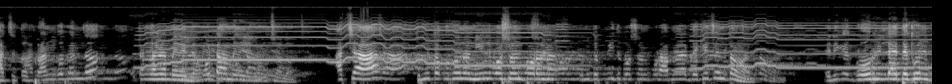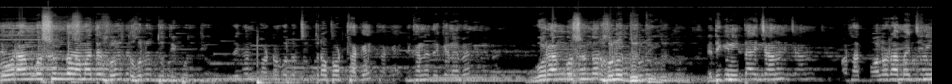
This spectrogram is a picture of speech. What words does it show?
আচ্ছা তো প্রাণ গোবিন্দ? ওটা মেনে নিলাম ওটা মেনে নিলাম, চলো। আচ্ছা তুমি তো কখনো নীল বসন পড়ো না, তুমি তো প্রীত বসন পড়ো আপনারা দেখেছেন তো আমার? এদিকে গৌরীলায় দেখুন, গৌরাঙ্গ সুন্দর আমাদের হলুদ হলুদ ধুতি পরতো। দেখবেন ফটোগুলো চিত্রপট থাকে, এখানে দেখে নেবেন। গৌরাঙ্গ সুন্দর হলুদ ধুতি। এদিকে নিতাই চান অর্থাৎ বলরামের যিনি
